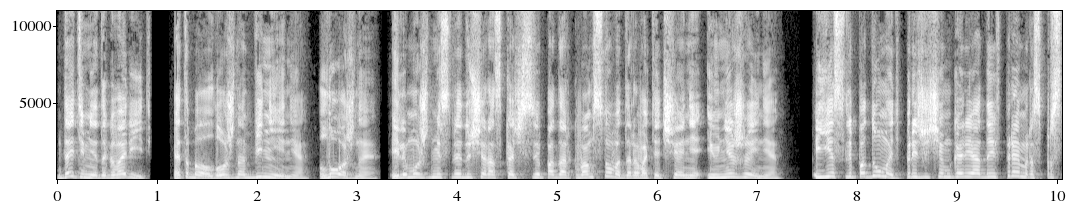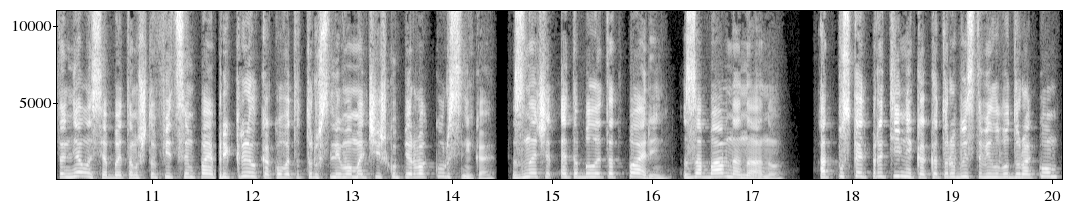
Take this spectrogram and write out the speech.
Дайте мне договорить. Это было ложное обвинение. Ложное. Или может мне в следующий раз в качестве подарка вам снова даровать отчаяние и унижение? И если подумать, прежде чем Гориада и впрямь распространялась об этом, что Фит Сэмпай прикрыл какого-то трусливого мальчишку-первокурсника, значит это был этот парень. Забавно, Нану. Отпускать противника, который выставил его дураком,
